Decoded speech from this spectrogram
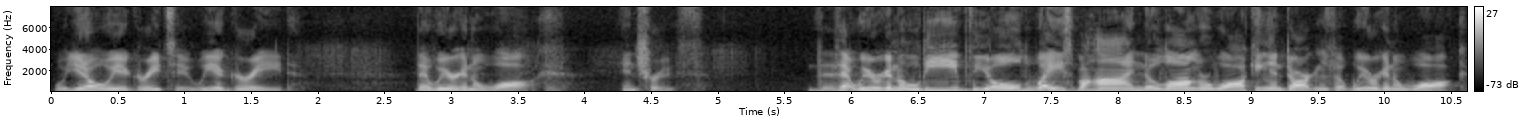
well, you know what we agreed to? We agreed that we were going to walk in truth that we were going to leave the old ways behind, no longer walking in darkness, but we were going to walk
